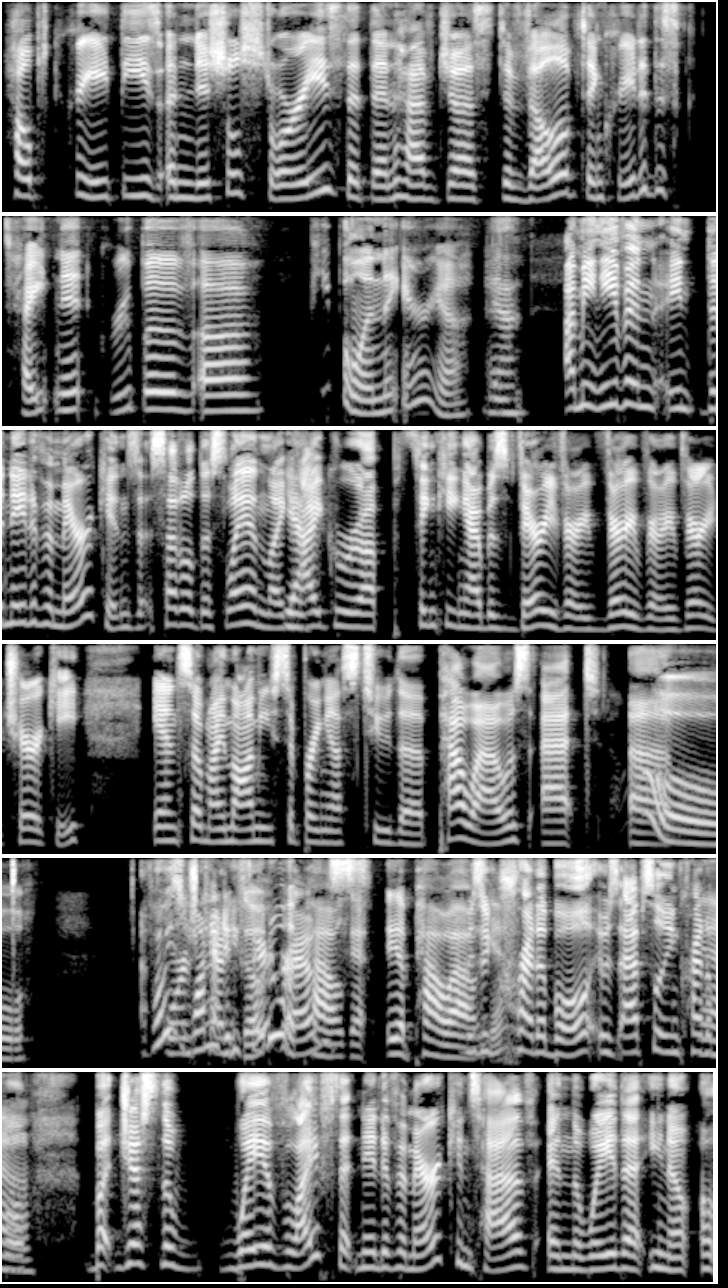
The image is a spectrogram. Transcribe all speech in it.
helped create these initial stories that then have just developed and created this tight knit group of uh, people in the area. Yeah. And I mean, even in the Native Americans that settled this land, like Yeah. I grew up thinking I was very, very, very, very, very Cherokee. And so my mom used to bring us to the powwows at uh, oh, I've always Orange wanted County to go to a, pow- a powwow. It was yeah. incredible. It was absolutely incredible. Yeah. But just the way of life that Native Americans have and the way that, you know, uh,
